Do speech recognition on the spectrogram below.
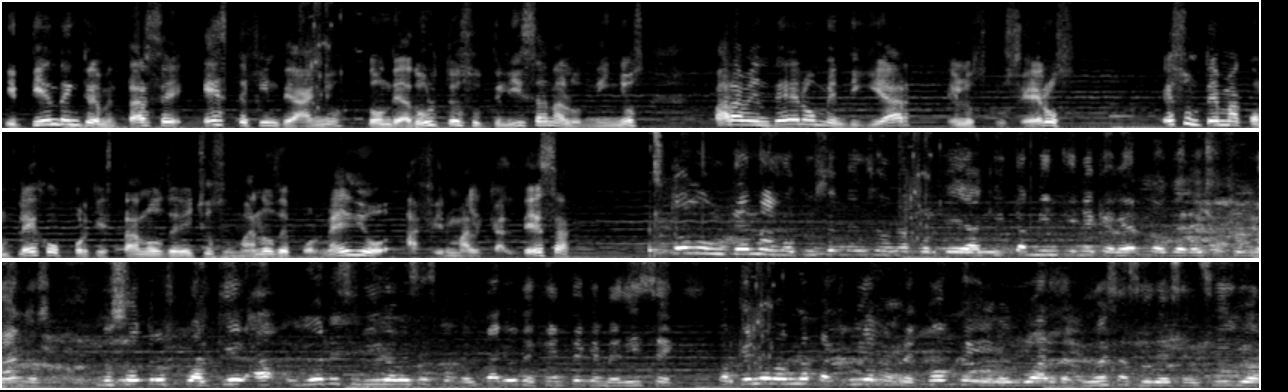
y tiende a incrementarse este fin de año, donde adultos utilizan a los niños para vender o mendiguear en los cruceros. Es un tema complejo porque están los derechos humanos de por medio, afirma la alcaldesa. Es todo un tema lo que usted menciona, porque aquí también tiene que ver los derechos humanos. Nosotros, cualquier. Ah, yo he recibido a veces comentarios de gente que me dice: ¿por qué no va una patrulla, los recoge y los guarda? No es así de sencillo.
